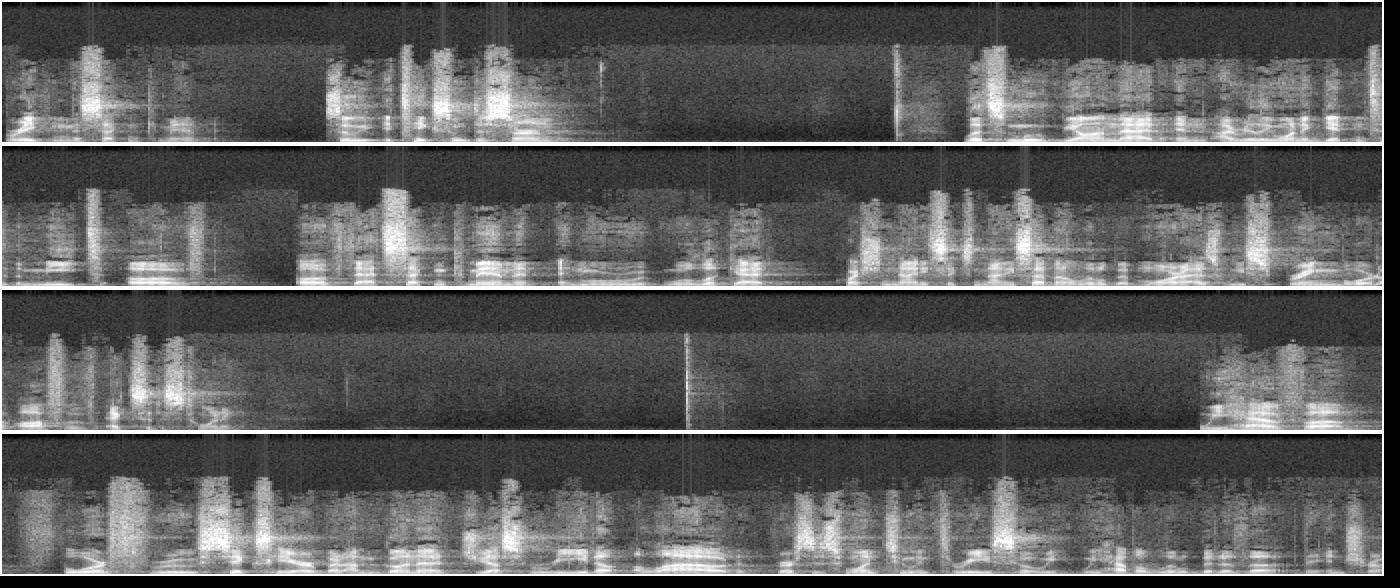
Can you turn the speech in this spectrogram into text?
breaking the second commandment. So it takes some discernment. Let's move beyond that, and I really want to get into the meat of, of that second commandment, and we'll, we'll look at question 96 and 97 a little bit more as we springboard off of Exodus 20. We have um, four through six here, but I'm going to just read aloud verses one, two, and three so we, we have a little bit of the, the intro.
